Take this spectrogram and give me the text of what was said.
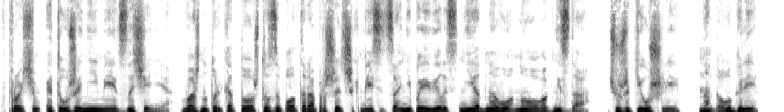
Впрочем, это уже не имеет значения. Важно только то, что за полтора прошедших месяца не появилось ни одного нового гнезда. Чужаки ушли. Надолго ли?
